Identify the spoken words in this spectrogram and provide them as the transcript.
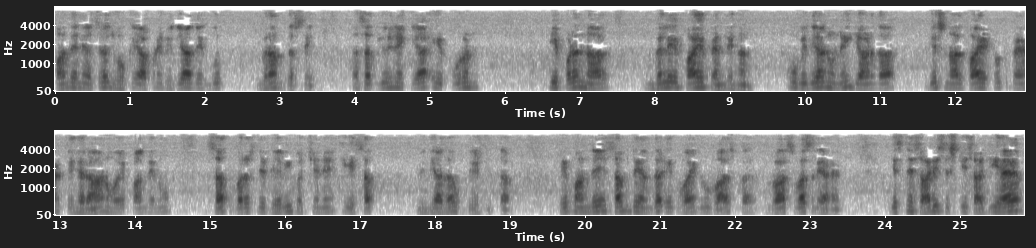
ਪਾਂਦੇ ਨੇ ਅਚਰਜ ਹੋ ਕੇ ਆਪਣੇ ਵਿਦਿਆ ਦੇ ਗੁਰ ਗ੍ਰੰਥ ਦੱਸੇ। ਤਾਂ ਸਤਗੁਰੂ ਨੇ ਕਿਹਾ, ਇਹ ਪੂਰਨ, ਇਹ ਪੜਨ ਨਾਲ ਗਲੇ ਫਾਇ ਪੈਂਦੇ ਹਨ। ਉਹ ਵਿਦਿਆ ਨੂੰ ਨਹੀਂ ਜਾਣਦਾ, ਜਿਸ ਨਾਲ ਫਾਇ ਟੁੱਟ ਪੈਣ ਤੇ ਹੈਰਾਨ ਹੋਏ ਪਾਂਦੇ ਨੂੰ 7 ਬਰਸ ਦੇ ਦੇਵੀ ਬੱਚੇ ਨੇ ਇਹ ਸਤ ਵਿਦਿਆ ਦਾ ਉਪਦੇਸ਼ ਦਿੱਤਾ। ਇਹ ਪਾਂਦੇ ਸਭ ਦੇ ਅੰਦਰ ਇੱਕ ਵਾਹਿਗੁਰੂ ਵਾਸ ਕਰ, ਵਾਸ ਵਸ ਰਿਹਾ ਹੈ, ਜਿਸ ਨੇ ਸਾਰੀ ਸ੍ਰਿਸ਼ਟੀ ਸਾਜੀ ਹੈ।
